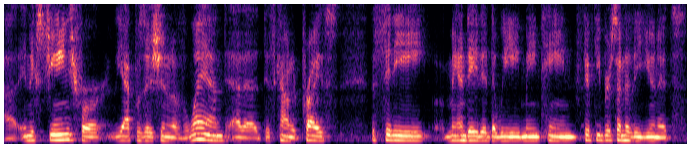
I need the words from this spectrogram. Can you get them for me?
uh, in exchange for the acquisition of the land at a discounted price, the city mandated that we maintain 50% of the units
